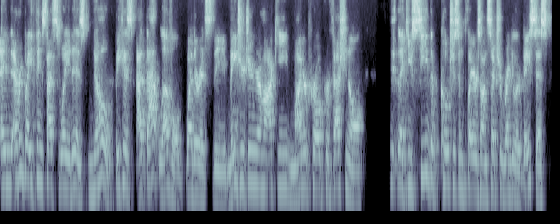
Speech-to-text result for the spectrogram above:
and everybody thinks that's the way it is. No, because at that level, whether it's the major junior hockey, minor pro, professional, like you see the coaches and players on such a regular basis.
